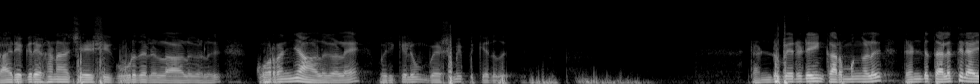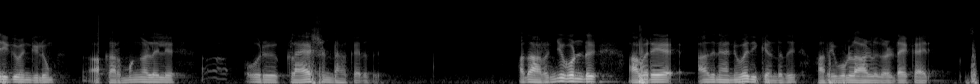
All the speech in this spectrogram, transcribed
കാര്യഗ്രഹണശേഷി കൂടുതലുള്ള ആളുകൾ കുറഞ്ഞ ആളുകളെ ഒരിക്കലും വിഷമിപ്പിക്കരുത്. രണ്ടുപേരുടെയും കർമ്മങ്ങൾ രണ്ട് തലത്തിലായിരിക്കുമെങ്കിലും ആ കർമ്മങ്ങളിൽ ഒരു ക്ലാഷ് ഉണ്ടാക്കരുത്. അത് അറിഞ്ഞുകൊണ്ട് അവരെ അതിനനുവദിക്കേണ്ടത് അറിവുള്ള ആളുകളുടെ കാര്യം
